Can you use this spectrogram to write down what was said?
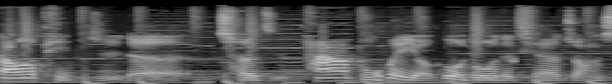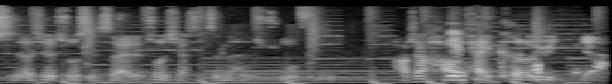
高品质的车子，它不会有过多的其他的装饰，而且说实在的，坐起来是真的很舒服，好像好泰客运一样。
